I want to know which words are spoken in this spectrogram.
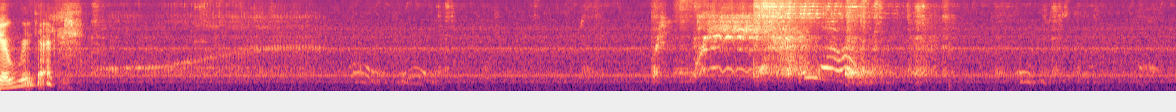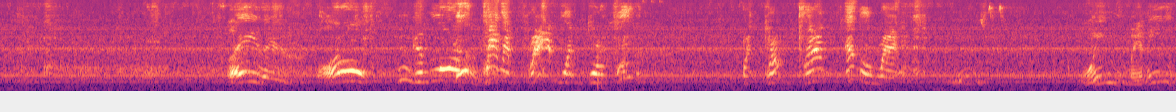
Curious. Hey there, Laurel. Good morning. Wait a minute.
